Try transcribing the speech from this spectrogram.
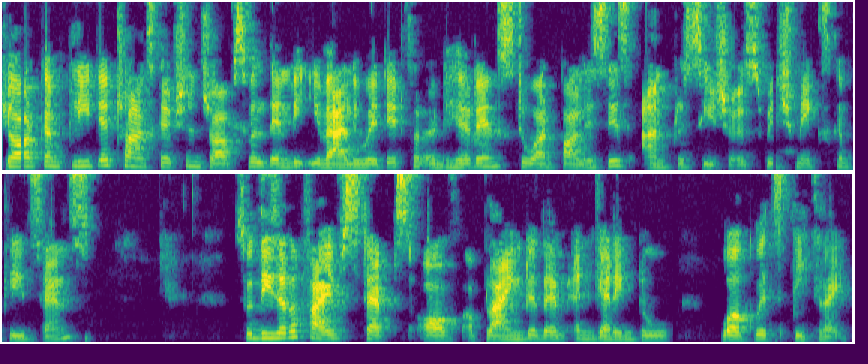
Your completed transcription jobs will then be evaluated for adherence to our policies and procedures, which makes complete sense. So these are the five steps of applying to them and getting to work with SpeakWrite.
